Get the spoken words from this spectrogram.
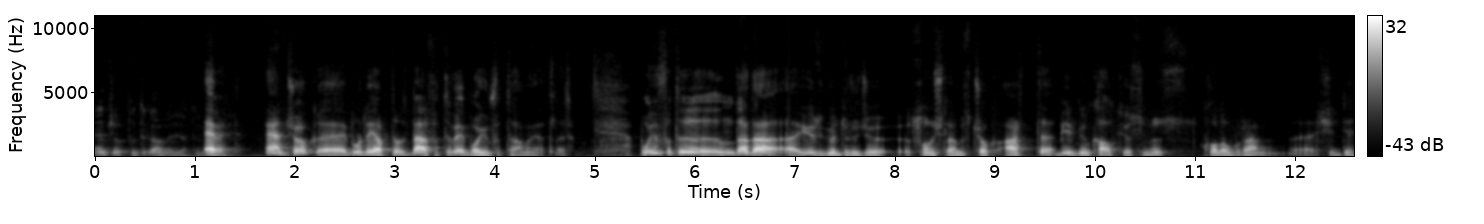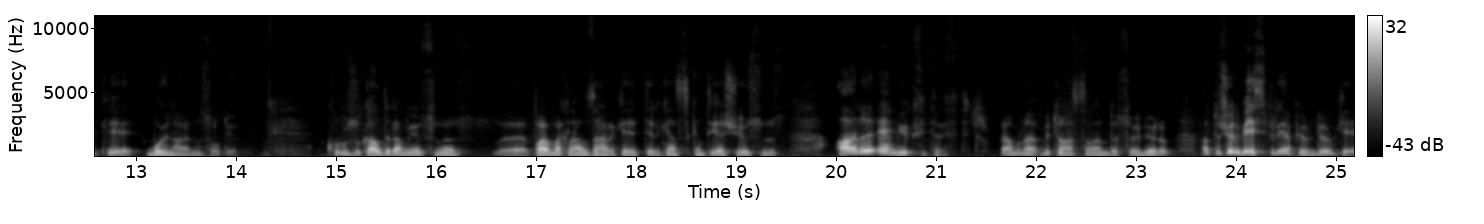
En çok fıtık ameliyatı mı? Evet. En çok e, burada yaptığımız bel fıtığı ve boyun fıtığı ameliyatları. Boyun fıtığında da e, yüz güldürücü sonuçlarımız çok arttı. Bir gün kalkıyorsunuz, kola vuran e, şiddetli boyun ağrınız oluyor. Kolunuzu kaldıramıyorsunuz, e, parmaklarınızı hareket ettirirken sıkıntı yaşıyorsunuz. Ağrı en büyük strestir. Ben buna bütün hastalarımda söylüyorum. Hatta şöyle bir espri yapıyorum. Diyorum ki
